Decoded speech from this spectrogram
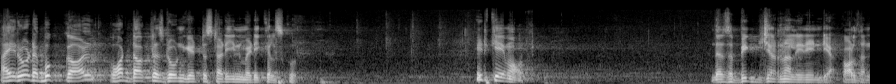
I wrote a book called What Doctors Don't Get to Study in Medical School. It came out. There's a big journal in India called the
